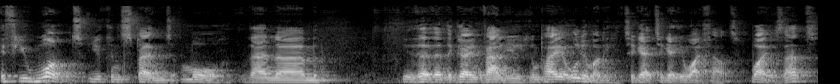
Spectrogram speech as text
if you want, you can spend more than, um, than, than the going value. You can pay all your money to get to get your wife out. Why is that?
